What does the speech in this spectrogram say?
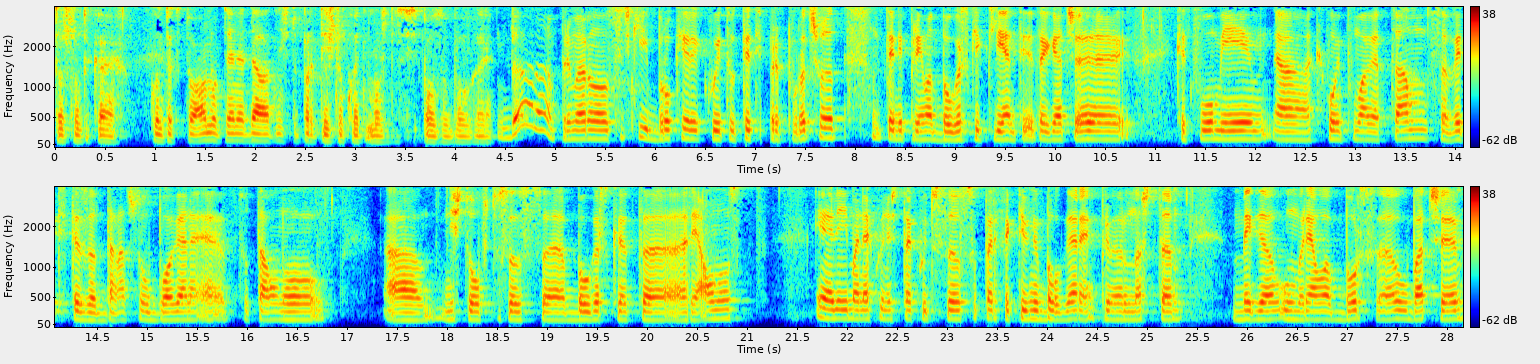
Точно така е контекстуално те не дават нищо практично, което може да се използва в България. Да, да. Примерно всички брокери, които те ти препоръчват, те ни приемат български клиенти, така че какво ми, а, какво ми помага там, съветите за данъчно облагане, тотално а, нищо общо с а, българската реалност. Или нали, има някои неща, които са супер ефективни в България. Примерно нашата мега умряла борса, обаче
